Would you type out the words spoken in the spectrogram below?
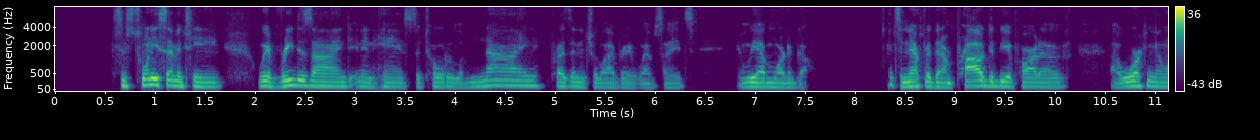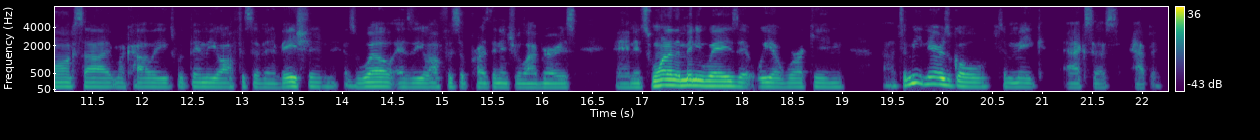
Since 2017, we have redesigned and enhanced a total of nine presidential library websites, and we have more to go. It's an effort that I'm proud to be a part of, uh, working alongside my colleagues within the Office of Innovation, as well as the Office of Presidential Libraries. And it's one of the many ways that we are working uh, to meet NARA's goal to make access happen.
